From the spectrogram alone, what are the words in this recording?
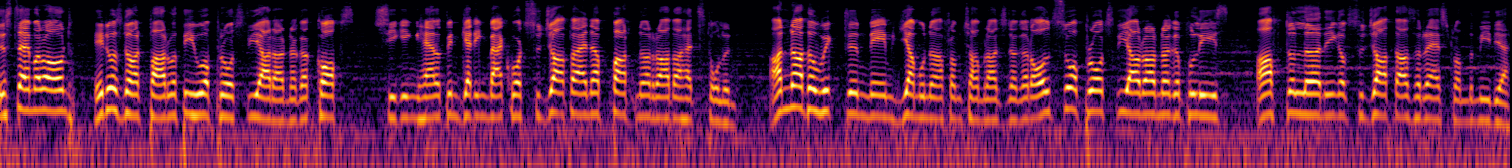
This time around, it was not Parvati who approached the RR Nagar cops seeking help in getting back what Sujata and her partner Radha had stolen. Another victim named Yamuna from Chamrajnagar also approached the RR Nagar police after learning of Sujata's arrest from the media.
